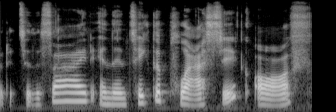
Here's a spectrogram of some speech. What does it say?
Put it to the side, and then take the plastic off.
